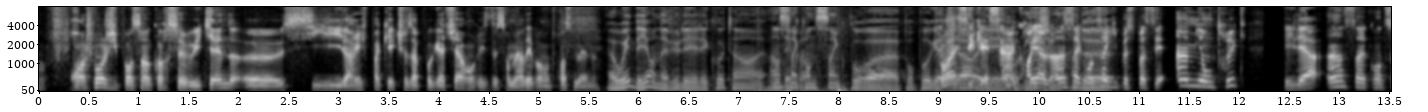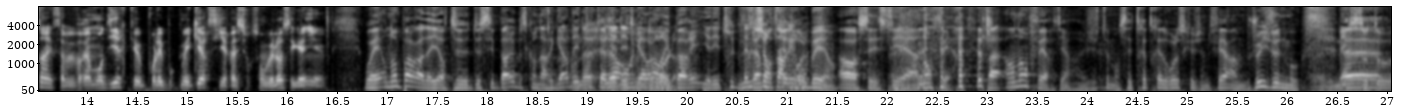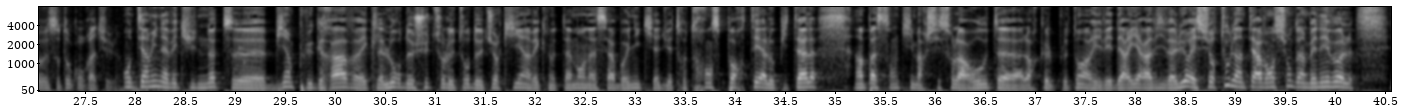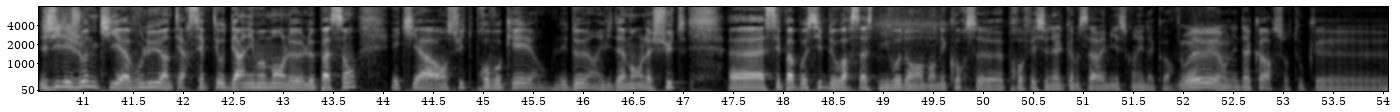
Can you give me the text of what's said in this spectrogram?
franchement, j'y pensais encore ce week-end. Euh, S'il n'arrive pas quelque chose à Pogacar, on risque de s'emmerder pendant trois semaines. Ah oui, d'ailleurs on a vu les, les cotes, hein. On est 1,55 pour, euh, pour Pogacar. Ouais, c'est, et c'est Roglic incroyable. en train de- 1,55, il peut se passer un million de trucs. Et il est à 1,55. Ça veut vraiment dire que pour les bookmakers, s'il reste sur son vélo, c'est gagné. Ouais, on en parlera d'ailleurs de, de ces paris parce qu'on a regardé On a- tout à l'heure trucs regardant les paris, il y a des trucs Même vraiment sur très drôles. Hein. Oh, c'est, c'est un enfer. Enfin, un enfer, tiens, justement, c'est très très drôle ce que je viens de faire, un joli jeu de mots. Ouais, le mec Euh, s'auto- s'auto-congratule. On termine avec une note euh, bien plus grave, avec la lourde chute sur le Tour de Turquie, hein, avec notamment Nasser Boigny qui a dû être transporté à l'hôpital, un passant qui marchait sur la route euh, alors que le peloton arrivait derrière à vive allure, et surtout l'intervention d'un bénévole, Gilet jaune, qui a voulu intercepter au dernier moment le, le passant et qui a ensuite provoqué, les deux hein, évidemment, la chute. Euh, c'est pas possible de voir ça à ce niveau dans, dans des courses euh, professionnelles comme ça, Rémi, est-ce qu'on est d'accord? Oui, oui, on est d'accord, surtout que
